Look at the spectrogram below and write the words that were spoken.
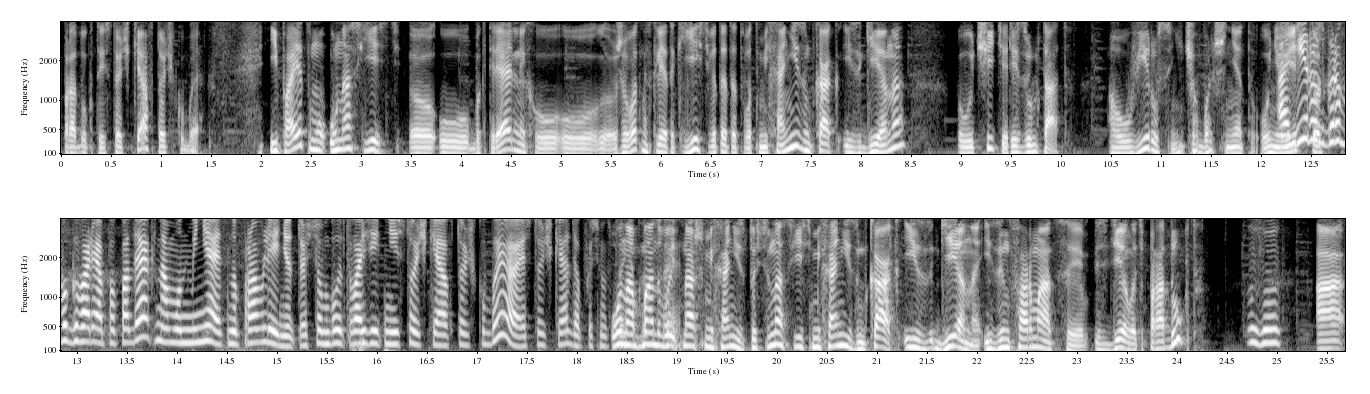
продукты из точки А в точку Б. И поэтому у нас есть, э, у бактериальных, у, у животных клеток, есть вот этот вот механизм, как из гена получить результат. А у вируса ничего больше нету. У него А есть вирус, только- грубо говоря, попадая к нам, он меняет направление. То есть он будет возить не из точки А в точку Б, а из точки А, допустим, в Он точку обманывает С. наш механизм. То есть у нас есть механизм, как из гена, из информации сделать продукт, Мгм. а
